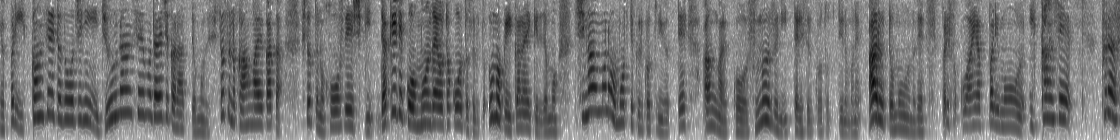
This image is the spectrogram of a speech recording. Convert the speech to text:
やっぱり一貫性と同時に柔軟性も大事かなって思うんです。一つの考え方、一つの方程式だけでこう問題を解こうとするとうまくいかないけれども、違うものを持ってくることによって案外こうスムーズにいったりすることっていうのもね、あると思うので、やっぱりそこはやっぱりもう一貫性、プラス、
